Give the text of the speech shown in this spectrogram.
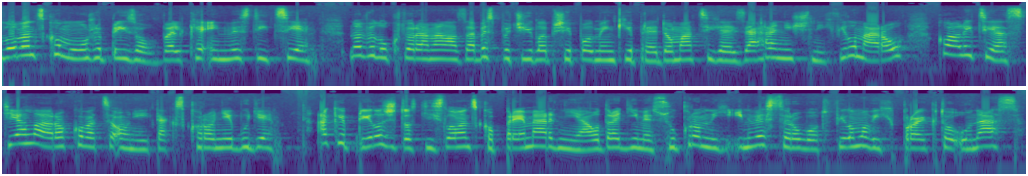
Slovensko môže prísť o veľké investície. Novelu, ktorá mala zabezpečiť lepšie podmienky pre domácich aj zahraničných filmárov, koalícia stiahla a rokovať sa o nej tak skoro nebude. Aké príležitosti Slovensko premárni a odradíme súkromných investorov od filmových projektov u nás?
